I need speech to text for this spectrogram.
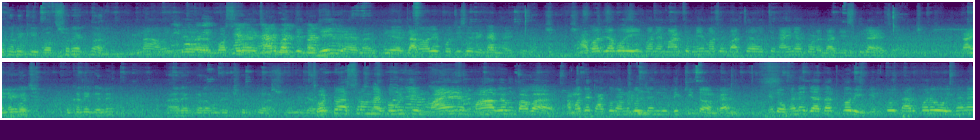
ওখানে কি বৎসরে একবার? না আমি বছরে চারবার যেতাম। এই জানুয়ারির পঁচিশে রিটার্ন হয়েছি। আবার যাব এই মানে মার্চ মে মাসের বাচ্চা হচ্ছে নাইনে পড়ে বা স্কুলে আছে। নাইনে ওখানে গেলে আর একবার আমাদের ছোট্ট আশ্রমে ছোট্ট আশ্রম নয় প্রভুজি মায়ের মা এবং বাবা। আমাদের ঠাকুর অনুকূল চন্দ্র দীক্ষিত আমরা। কিন্তু ওখানে যাতায়াত করি কিন্তু তারপরে ওইখানে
